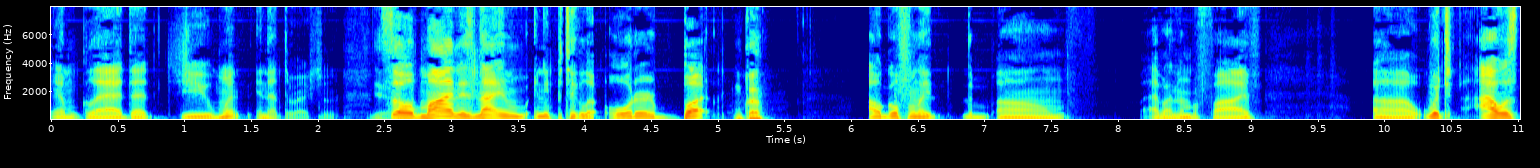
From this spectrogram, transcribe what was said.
am glad that you went in that direction. So mine is not in any particular order, but Okay. I'll go from like the um at my number five, uh, which I was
